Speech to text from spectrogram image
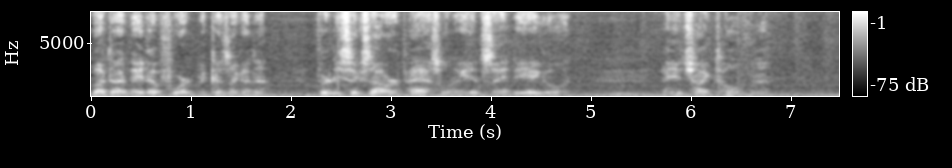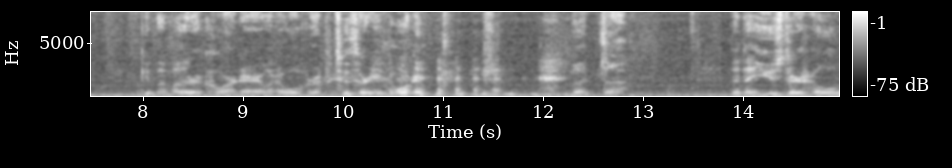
But I made up for it because I got a 36 hour pass when I hit San Diego and I hitchhiked home to give my mother a coronary when I woke her up at 2.30 in the morning. but uh, then they used their whole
